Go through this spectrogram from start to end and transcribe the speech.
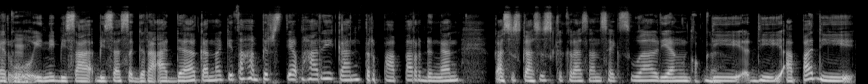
RUU okay. ini bisa bisa segera ada karena kita hampir setiap hari kan terpapar dengan kasus-kasus kekerasan seksual yang okay. di di apa di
